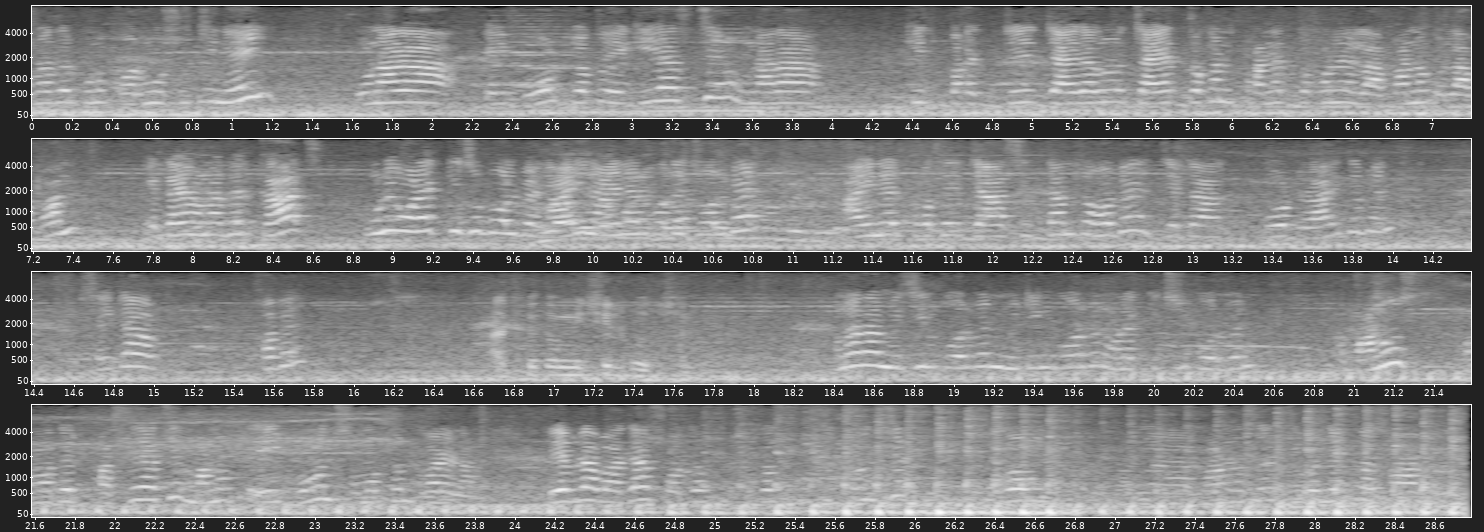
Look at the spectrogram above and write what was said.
ওনাদের কোনো কর্মসূচি নেই। ওনারা এই ভোট যত এগিয়ে আসছে ওনারা যে জায়গাগুলো চায়ের দোকান পানের দোকানে লাফানো লাফান এটাই ওনাদের কাজ। উনি অনেক কিছু বলবেন। আইন আইনের পথে চলবে। আইনের পথে যা সিদ্ধান্ত হবে যেটা কোর্ট রায় দেবেন সেটা হবে। আজকে তো মিছিল করছেন। ওনারা মিছিল করবেন মিটিং করবেন অনেক কিছু করবেন। মানুষ আমাদের পাশে আছে মানুষ এই বন্ধ সমর্থন করে না। দেবরা বাজার সদর সদস্য চলছে এবং মানুষের জীবনযাত্রা স্বাভাবিক।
